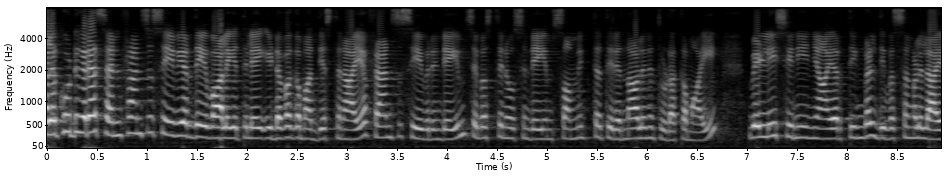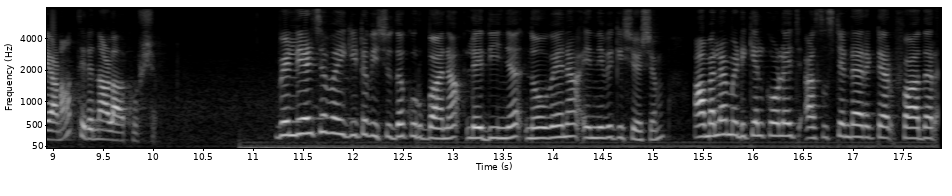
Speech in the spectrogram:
തലക്കൂട്ടുകര സെന്റ് ഫ്രാൻസിസ് സേവിയർ ദേവാലയത്തിലെ ഇടവക മധ്യസ്ഥനായ ഫ്രാൻസിസ് സേവിയറിന്റെയും സെബസ്തിനോസിന്റെയും സംയുക്ത തിരുനാളിന് തുടക്കമായി വെള്ളി ശനി ഞായർ തിങ്കൾ ദിവസങ്ങളിലായാണ് തിരുനാൾ ആഘോഷം. വെള്ളിയാഴ്ച വൈകിട്ട് വിശുദ്ധ കുർബാന ലതീഞ്ഞ് നോവേന എന്നിവയ്ക്ക് ശേഷം Amala medical college assistant director father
